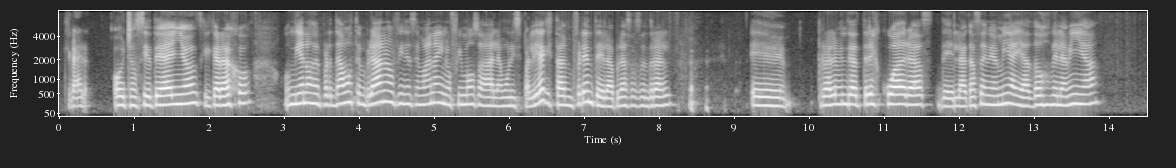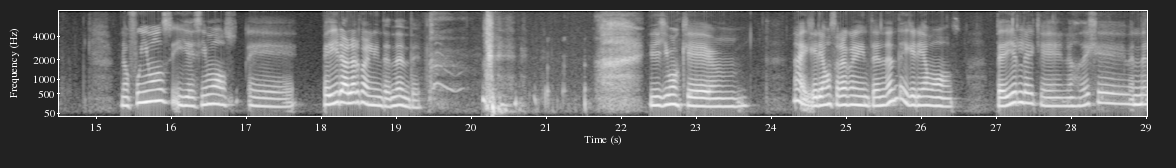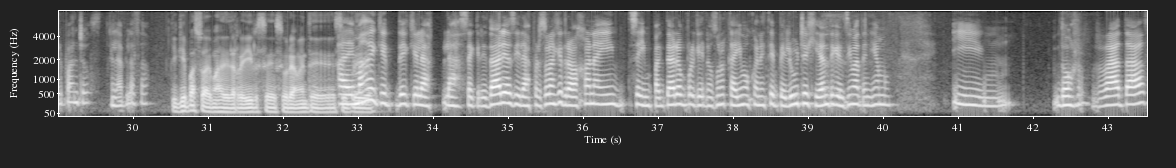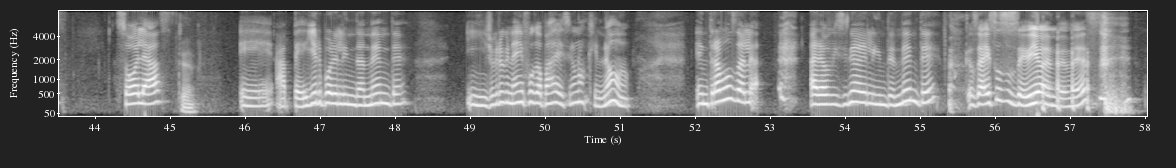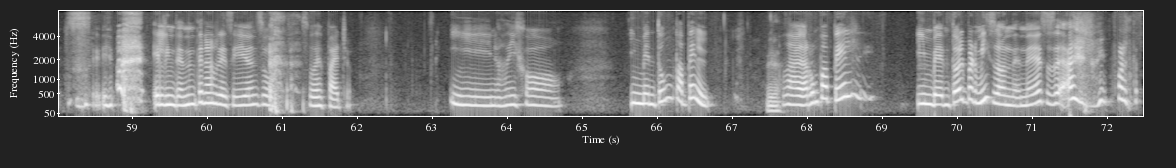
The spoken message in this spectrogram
Claro, 8 o 7 años, qué carajo. Un día nos despertamos temprano, fin de semana, y nos fuimos a la municipalidad que está enfrente de la Plaza Central. Eh, probablemente a tres cuadras de la casa de mi amiga y a dos de la mía. Nos fuimos y decimos eh, pedir hablar con el intendente. y dijimos que, mm, nada, que queríamos hablar con el intendente y queríamos pedirle que nos deje vender panchos en la plaza. ¿Y qué pasó además de reírse seguramente? de Además de que, de que las, las secretarias y las personas que trabajaban ahí se impactaron porque nosotros caímos con este peluche gigante que encima teníamos. Y mm, dos ratas solas Sí. eh, a pedir por el intendente. Y yo creo que nadie fue capaz de decirnos que no. Entramos a la, a la oficina del intendente. O sea, eso sucedió, ¿entendés? sucedió. El intendente nos recibió en su, su despacho. Y nos dijo, inventó un papel. Mira. O sea, agarró un papel, inventó el permiso, ¿entendés? O sea, no importa,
